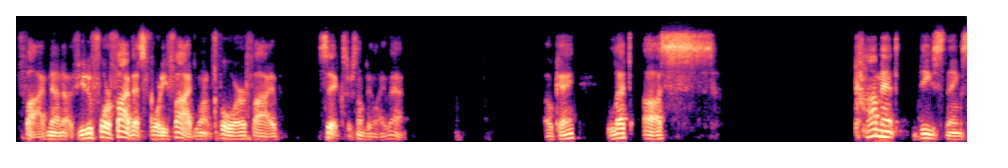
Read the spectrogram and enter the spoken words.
five. Now, now, if you do four, five, that's 45. You want four, five, six, or something like that. Okay, let us comment these things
